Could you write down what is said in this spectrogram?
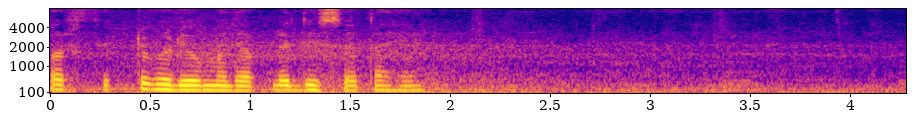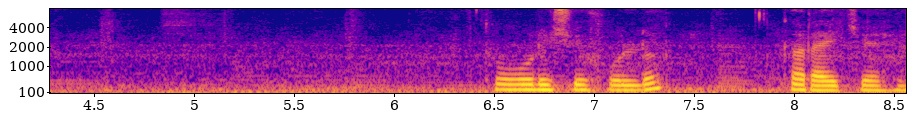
परफेक्ट व्हिडिओमध्ये आपलं दिसत आहे. थोडीशी फोल्ड करायची आहे.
